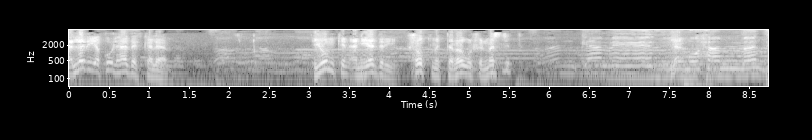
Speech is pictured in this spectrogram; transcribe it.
الذي يقول هذا الكلام يمكن أن يدري حكم التبول في المسجد؟ لا. محمد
